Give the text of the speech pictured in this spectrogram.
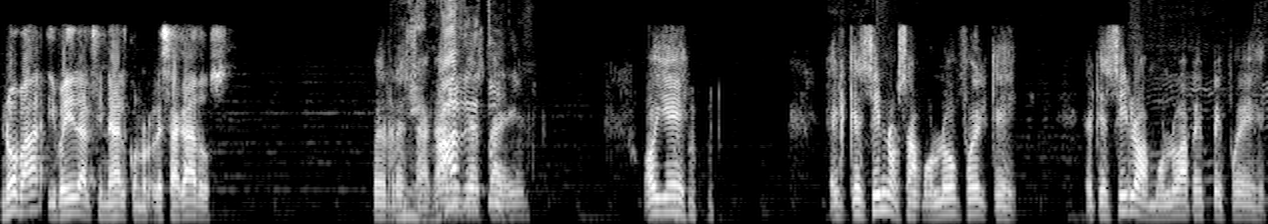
No va y va a ir al final con los rezagados. Pues rezagado madre, ya está tú. él. Oye, el que sí nos amoló fue el que, el que sí lo amoló a Pepe fue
